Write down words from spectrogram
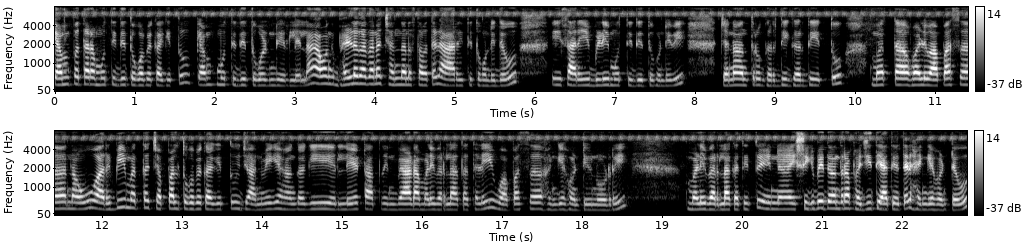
ಕೆಂಪು ಥರ ಮುತ್ತಿದ್ದು ತೊಗೋಬೇಕಾಗಿತ್ತು. ಕೆಂಪು ಮುತ್ತಿದ್ದು ತೊಗೊಂಡಿರಲಿಲ್ಲ. ಅವಾಗ ಬೆಳ್ಳಗದನ ಚಂದ ಅನ್ನಿಸ್ತಾವತ್ತೇಳಿ ಆ ರೀತಿ ತೊಗೊಂಡಿದ್ದೆವು. ಈ ಸಾರಿ ಬಿಳಿ ಮುತ್ತಿದ್ದು ತೊಗೊಂಡಿವಿ. ಜನ ಅಂತರೂ ಗರ್ದಿ ಗರ್ದಿ ಇತ್ತು. ಮತ್ತು ಹೊಳ್ಳಿ ವಾಪಸ್ ನಾವು ಅರ್ಬಿ ಮತ್ತು ಚಪ್ಪಲ್ ತೊಗೋಬೇಕಾಗಿತ್ತು. ಜಾನ್ವಿಗೆ ಹಾಗಾಗಿ ಲೇಟ್ ಇನ್ನು ಬೇಡ ಮಳೆ ಬರ್ಲಾತೇಳಿ ವಾಪಸ್ ಹಾಗೆ ಹೊಂಟೀವಿ ನೋಡ್ರಿ. ಮಳೆ ಬರ್ಲಾಕತ್ತಿತ್ತು. ಇನ್ನು ಸಿಗಬಿದ್ದು ಅಂದ್ರೆ ಫಜೀತಿ ಆತಿ ಅಂತೇಳಿ ಹಾಗೆ ಹೊಂಟೆವು.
